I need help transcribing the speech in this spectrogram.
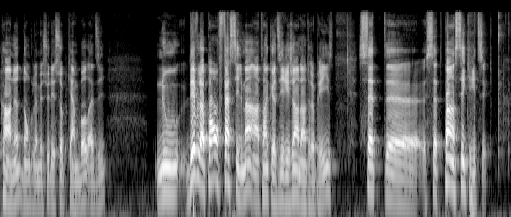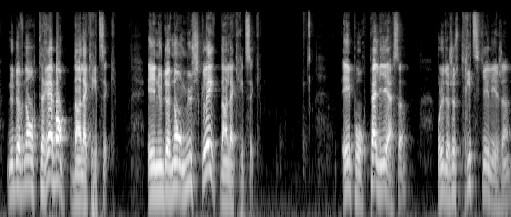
Conant, donc le monsieur des soupes Campbell, a dit nous développons facilement en tant que dirigeants d'entreprise cette, euh, cette pensée critique. Nous devenons très bons dans la critique et nous devenons musclés dans la critique. Et pour pallier à ça, au lieu de juste critiquer les gens,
